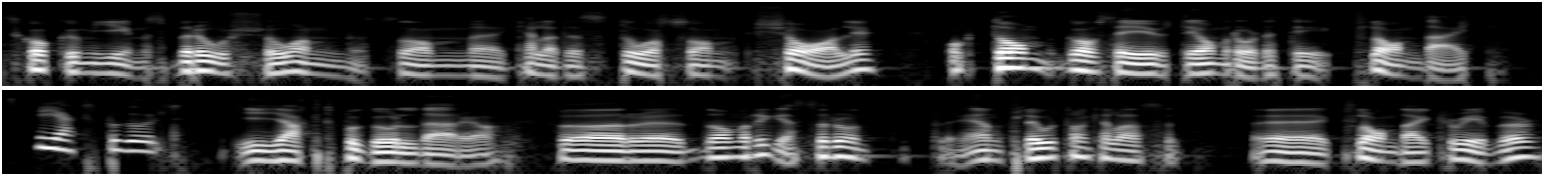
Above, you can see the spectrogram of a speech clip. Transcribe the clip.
Skockum Jims brorson som eh, kallades Dawson Charlie och de gav sig ut i området i Klondike i jakt på guld. i jakt på guld där ja. För eh, de reser runt en flod som kallas eh, Klondike River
